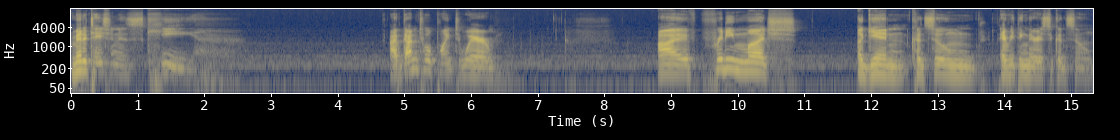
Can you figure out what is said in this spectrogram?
Meditation is key. I've gotten to a point to where I've pretty much again consumed everything there is to consume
